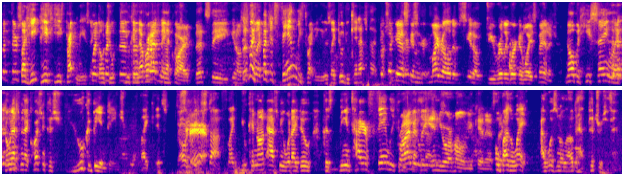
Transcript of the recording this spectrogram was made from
but there's But he, he he threatened me. He's like, but, "Don't but you? the, you can never ask me threatening that question." part. That's the you know Just that's my, like but it's family threatening you. It's like, dude, you can't ask me that it's question. like It's very asking serious. my relatives. You know, do you really work in waste management? No, but he's saying like, don't ask me that question because you could be in danger. Like it's Oh, serious yeah. stuff. Like you cannot ask me what I do because the entire family could be Privately in your home, you can't ask. Oh, that by the way, I wasn't allowed to have pictures of him.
